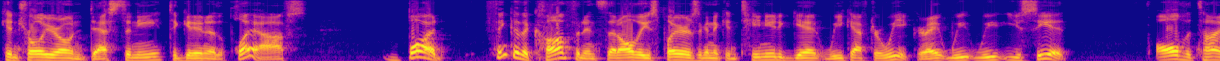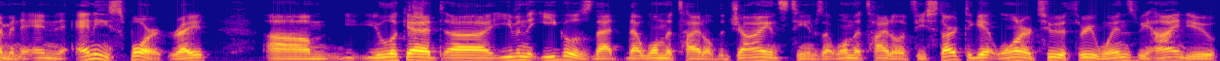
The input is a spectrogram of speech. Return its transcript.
control your own destiny to get into the playoffs, but think of the confidence that all these players are going to continue to get week after week, right? We, we you see it all the time in, in any sport, right? Um, you, you, look at uh, even the Eagles that, that won the title, the Giants teams that won the title. If you start to get one or two or three wins behind you,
